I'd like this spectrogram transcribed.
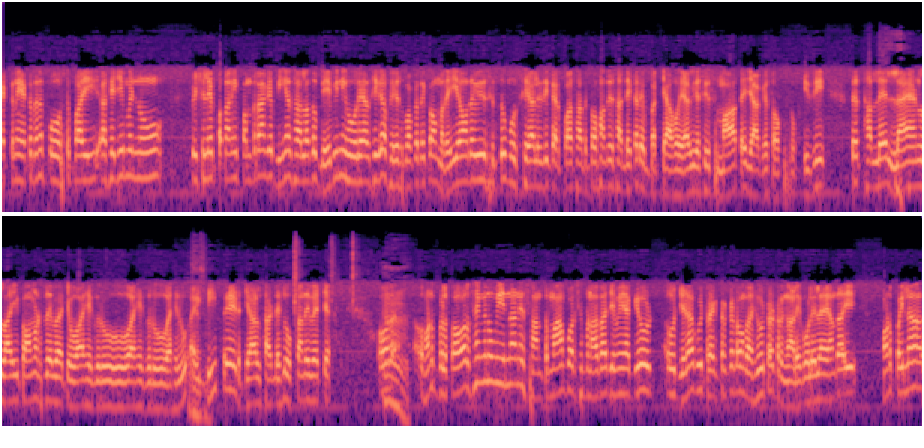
ਇੱਕ ਨੇ ਇੱਕ ਦਿਨ ਪੋਸਟ ਪਾਈ ਅਖੇ ਜੀ ਮੈਨੂੰ ਪਿਛਲੇ ਪਤਾ ਨਹੀਂ 15 ਕੇ 20 ਸਾਲਾਂ ਤੋਂ ਬੇਬੀ ਨਹੀਂ ਹੋ ਰਿਹਾ ਸੀਗਾ ਫੇਸਬੁੱਕ ਤੇ ਘੁੰਮ ਰਹੀ ਆ ਉਹਦੇ ਵੀ ਸਿੱਧੂ ਮੂਸੇ ਵਾਲੇ ਦੀ ਕਿਰਪਾ ਸਦਕਾ ਦੇ ਸਾਡੇ ਘਰੇ ਬੱਚਾ ਹੋਇਆ ਵੀ ਅਸੀਂ ਸਮਾਧ ਤੇ ਜਾ ਕੇ ਸੁੱਖ ਸੁੱਖੀ ਸੀ ਤੇ ਥੱਲੇ ਲੈਣ ਲਾਈ ਕਮੈਂਟਸ ਦੇ ਵਿੱਚ ਵਾਹਿਗੁਰੂ ਵਾਹਿਗੁਰੂ ਵਾਹਿਗੁਰੂ ਐਡੀ ਭੇਡ ਚਾਲ ਸਾਡੇ ਲੋਕਾਂ ਦੇ ਵਿੱਚ। ਔਰ ਹੁਣ ਬਲਕੌਰ ਸਿੰਘ ਨੂੰ ਵੀ ਇਹਨਾਂ ਨੇ ਸੰਤ ਮਹਾਂਪੁਰਸ਼ ਬਣਾਤਾ ਜਿਵੇਂ ਅੱਗੇ ਉਹ ਜਿਹੜਾ ਕੋਈ ਟਰੈਕਟਰ ਕਢਾਉਂਦਾ ਸੀ ਉਹ ਢੱਡਰੀਆਂ ਵਾਲੇ ਕੋਲੇ ਲੈ ਜਾਂਦਾ ਜੀ ਹੁਣ ਪਹਿਲਾਂ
